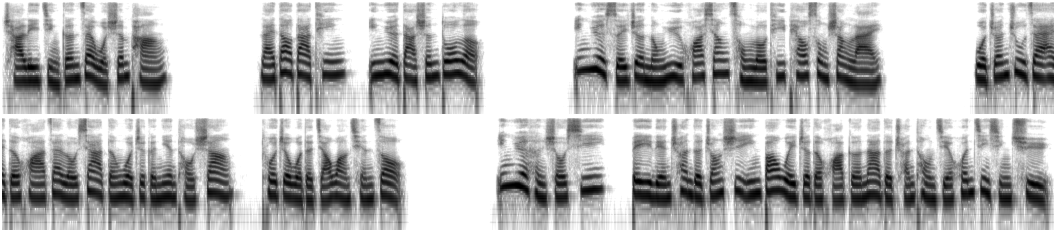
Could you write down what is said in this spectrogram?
查理紧跟在我身旁，来到大厅，音乐大声多了。音乐随着浓郁花香从楼梯飘送上来。我专注在爱德华在楼下等我这个念头上，拖着我的脚往前走。音乐很熟悉，被一连串的装饰音包围着的华格纳的传统结婚进行曲。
